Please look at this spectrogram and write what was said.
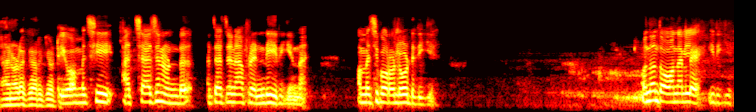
ഞാനിവിടെ കയറിക്കോട്ടെ. അമ്മച്ചി അച്ചാച്ചനുണ്ട്. അച്ചാച്ചൻ ആ ഫ്രണ്ടിൽ ഇരിക്കുന്നത് അമ്മച്ചി പുറകിലോട്ടിരിക്കെ ഒന്നും തോന്നല്ലേ? ഇരിക്കും.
